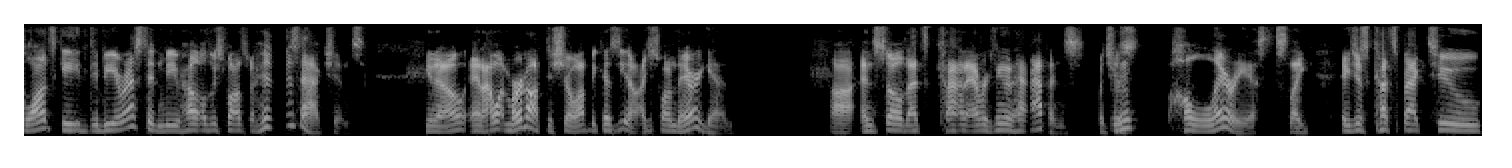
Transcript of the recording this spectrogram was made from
Blonsky to be arrested and be held responsible for his, his actions, you know, and I want Murdock to show up because you know I just want him there again. Uh, and so that's kind of everything that happens, which is hilarious. It's like it just cuts back to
